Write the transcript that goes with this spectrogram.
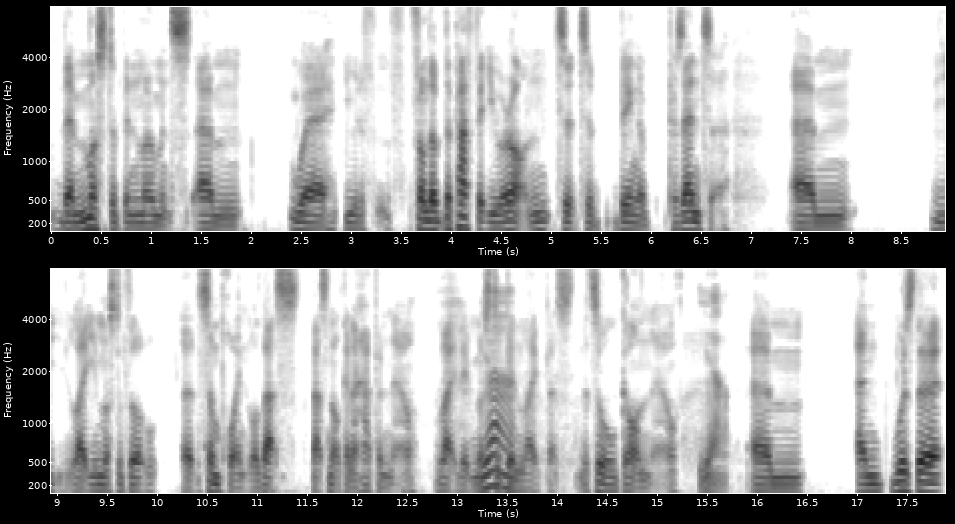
there must have been moments um, where you would have from the the path that you were on to to being a presenter, um, you, like you must have thought at some point, well, that's that's not going to happen now. Like it must yeah. have been like that's that's all gone now. Yeah. Um, and was there?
